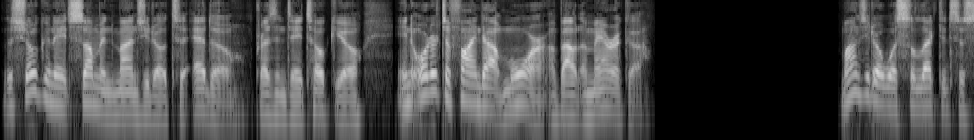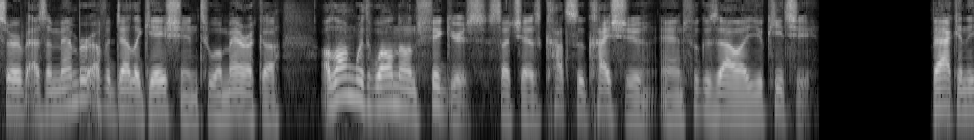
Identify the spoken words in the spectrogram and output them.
The shogunate summoned Manjiro to Edo, present day Tokyo, in order to find out more about America. Manjiro was selected to serve as a member of a delegation to America, along with well known figures such as Katsu Kaishu and Fukuzawa Yukichi. Back in the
